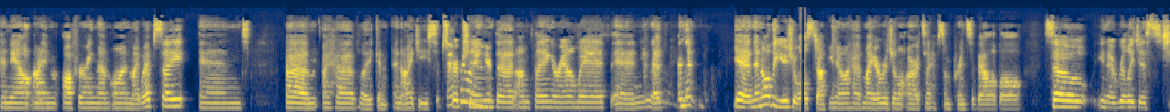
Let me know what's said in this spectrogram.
and now I'm offering them on my website. And um, I have like an, an IG subscription that I'm playing around with, and you know, and then yeah, and then all the usual stuff. You know, I have my original arts. I have some prints available. So, you know, really just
